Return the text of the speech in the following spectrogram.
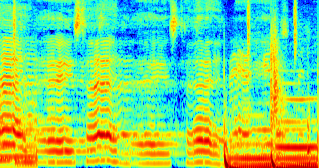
ten days, ten days, ten days.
